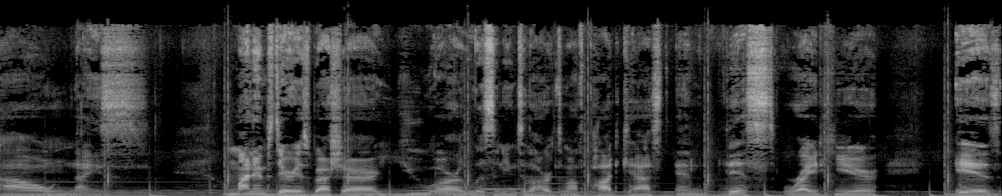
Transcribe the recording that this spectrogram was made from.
How nice. My name is Darius Bashar. You are listening to the Heart to Mouth podcast, and this right here is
